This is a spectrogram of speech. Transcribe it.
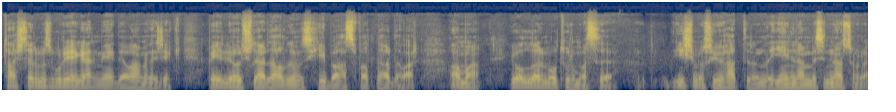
Taşlarımız buraya gelmeye devam edecek. Belli ölçülerde aldığımız hibe asfaltlar da var. Ama yolların oturması, içme suyu hattının da yenilenmesinden sonra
